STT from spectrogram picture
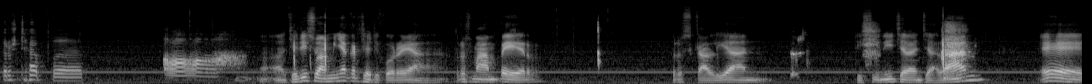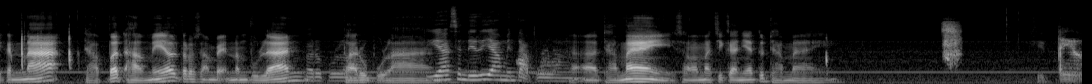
terus dapat Oh, Heeh, jadi suaminya kerja di Korea terus mampir. Terus kalian di sini jalan-jalan. Eh kena dapat hamil terus sampai enam bulan baru pulang. baru pulang. Dia sendiri yang minta pulang. Heeh, damai sama majikannya itu damai gitu ayo.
